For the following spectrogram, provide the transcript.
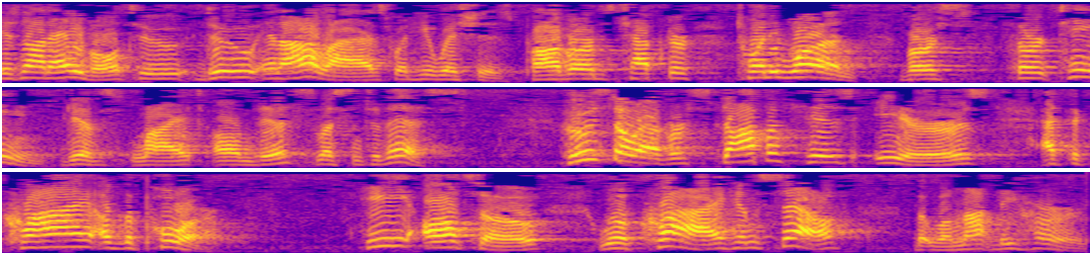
is not able to do in our lives what He wishes. Proverbs chapter 21, verse 13 gives light on this. Listen to this. Whosoever stoppeth his ears at the cry of the poor, he also will cry himself, but will not be heard.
